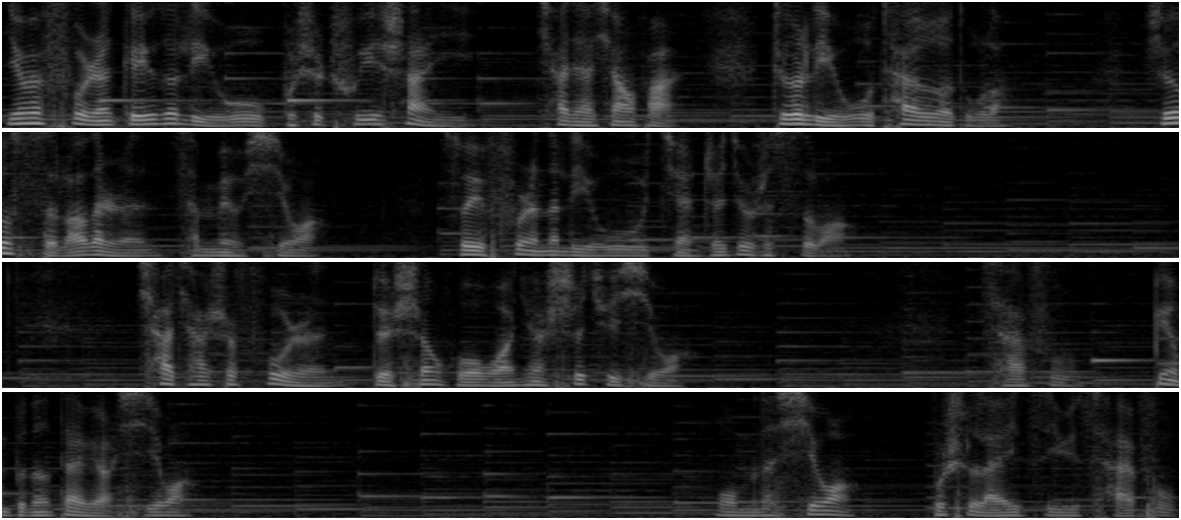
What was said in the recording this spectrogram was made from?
因为富人给予的礼物不是出于善意，恰恰相反，这个礼物太恶毒了，只有死了的人才没有希望，所以富人的礼物简直就是死亡。恰恰是富人对生活完全失去希望。财富并不能代表希望，我们的希望。”不是来自于财富，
